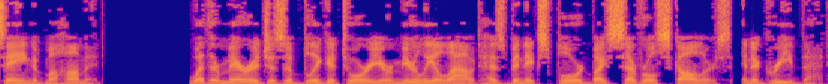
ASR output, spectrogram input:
saying of Muhammad. Whether marriage is obligatory or merely allowed has been explored by several scholars, and agreed that,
